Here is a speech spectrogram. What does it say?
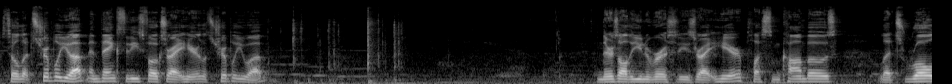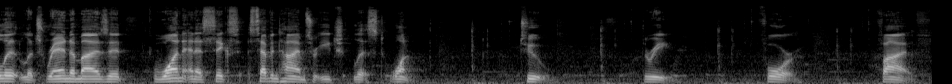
So let's triple you up, and thanks to these folks right here, let's triple you up. And there's all the universities right here, plus some combos. Let's roll it. Let's randomize it one and a six seven times for each list. One, two, three, four, five,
